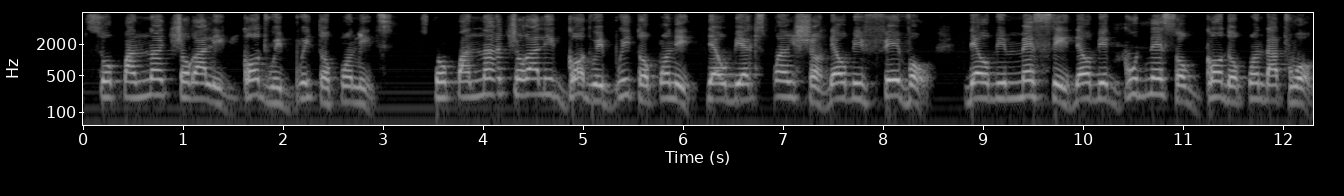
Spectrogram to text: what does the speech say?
Supernaturally, God will breathe upon it. Supernaturally, God will breathe upon it. There will be expansion, there will be favor, there will be mercy, there will be goodness of God upon that work.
